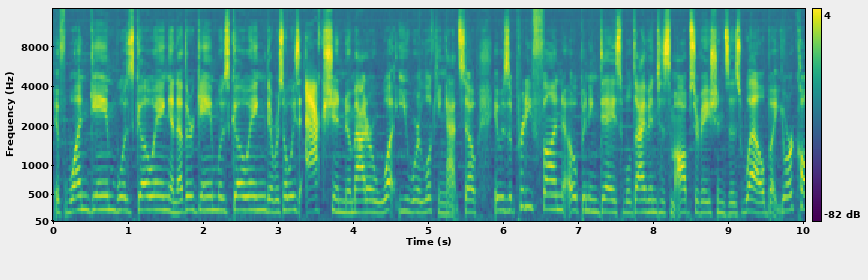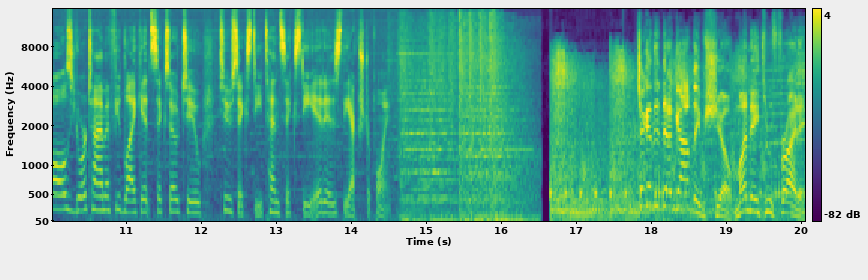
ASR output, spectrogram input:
if one game was going, another game was going. There was always action no matter what you were looking at. So, it was a pretty fun opening day. So, we'll dive into some observations as well. But your calls, your time if you'd like it 602 260 1060. It is the extra point. Doug Gottlieb Show, Monday through Friday,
